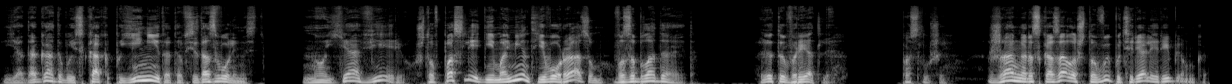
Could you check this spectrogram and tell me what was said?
Я догадываюсь, как пьянит эта вседозволенность. Но я верю, что в последний момент его разум возобладает. Это вряд ли. Послушай, Жанна рассказала, что вы потеряли ребенка.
